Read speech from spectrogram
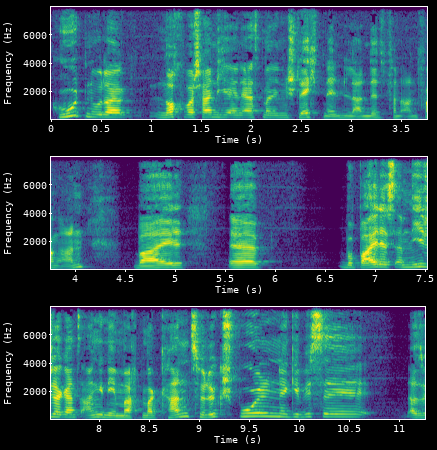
guten oder noch wahrscheinlicher erstmal in den schlechten Enden landet von Anfang an, weil äh, wobei das Amnesia ganz angenehm macht. Man kann zurückspulen eine gewisse, also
